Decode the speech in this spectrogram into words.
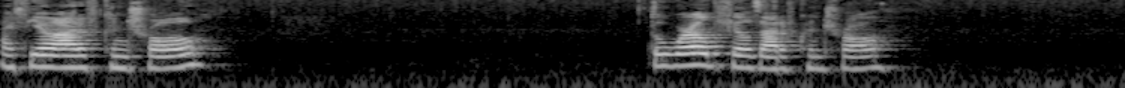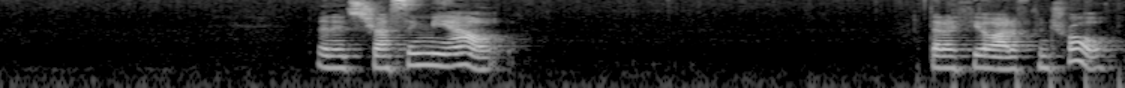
I feel out of control. The world feels out of control. And it's stressing me out that I feel out of control.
